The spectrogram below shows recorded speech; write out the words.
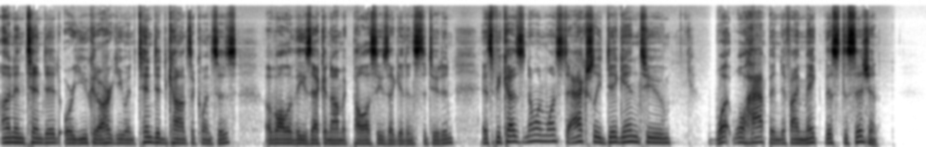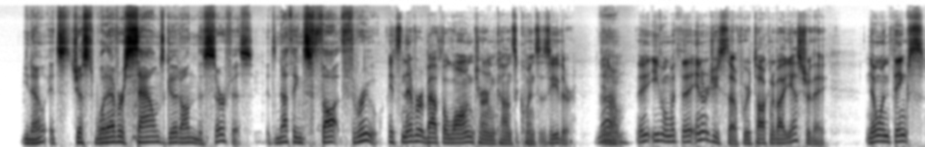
unintended, or you could argue intended consequences of all of these economic policies that get instituted. It's because no one wants to actually dig into what will happen if I make this decision. You know, it's just whatever sounds good on the surface. It's nothing's thought through. it's never about the long term consequences either. No. You know, even with the energy stuff we were talking about yesterday, no one thinks,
